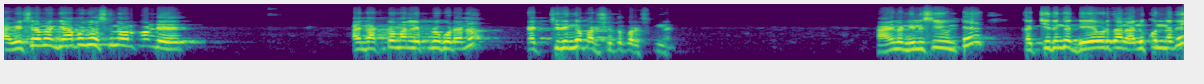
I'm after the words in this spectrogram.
ఆ విషయం జ్ఞాపం చేసుకున్నాం అనుకోండి ఆయన రక్తం మనల్ని ఎప్పుడు కూడాను ఖచ్చితంగా పరిశుద్ధపరుస్తుందండి ఆయన నిలిచి ఉంటే ఖచ్చితంగా దేవుడు తను అనుకున్నది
